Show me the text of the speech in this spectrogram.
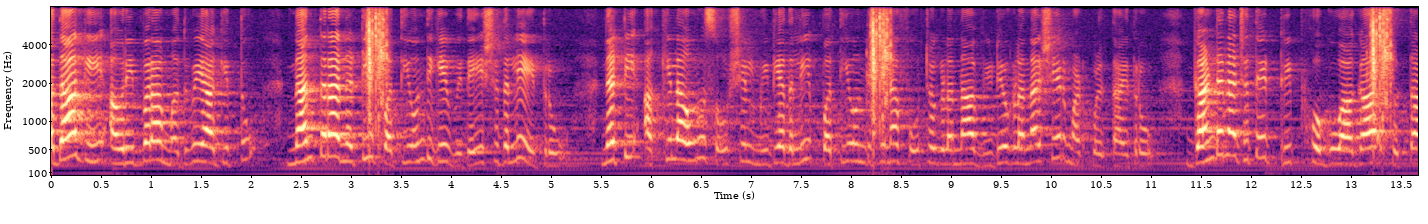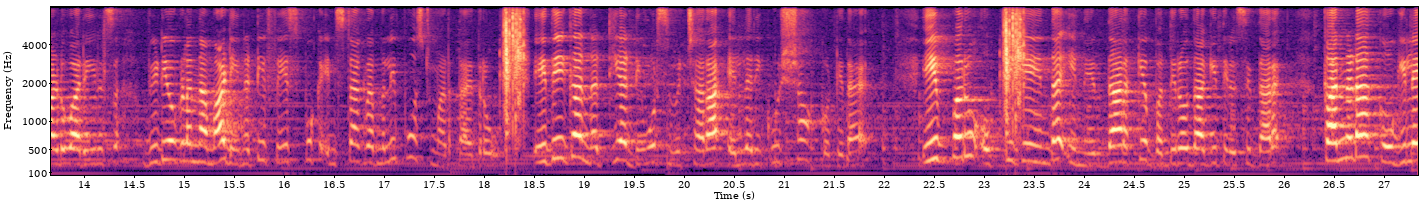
ಅದಾಗಿ ಅವರಿಬ್ಬರ ಮದುವೆಯಾಗಿತ್ತು ನಂತರ ನಟಿ ಪತಿಯೊಂದಿಗೆ ವಿದೇಶದಲ್ಲೇ ಇದ್ರು. ನಟಿ ಅಖಿಲ ಅವರು ಸೋಷಿಯಲ್ ಮೀಡಿಯಾದಲ್ಲಿ ಪತಿಯೊಂದಿಗಿನ ಫೋಟೋಗಳನ್ನ, ವಿಡಿಯೋಗಳನ್ನ ಶೇರ್ ಮಾಡ್ಕೊಳ್ತಾ ಇದ್ರು. ಗಂಡನ ಜೊತೆ ಟ್ರಿಪ್ ಹೋಗುವಾಗ ಸುತ್ತಾಡುವ ರೀಲ್ಸ್, ವಿಡಿಯೋಗಳನ್ನ ಮಾಡಿ ನಟಿ ಫೇಸ್ಬುಕ್, ಇನ್ಸ್ಟಾಗ್ರಾಮ್ನಲ್ಲಿ ಪೋಸ್ಟ್ ಮಾಡ್ತಾ ಇದ್ರು. ಇದೀಗ ನಟಿಯ ಡಿವೋರ್ಸ್ ವಿಚಾರ ಎಲ್ಲರಿಗೂ ಶಾಕ್ ಕೊಟ್ಟಿದೆ. ಇಬ್ಬರು ಒಪ್ಪಿಗೆಯಿಂದ ಈ ನಿರ್ಧಾರಕ್ಕೆ ಬಂದಿರೋದಾಗಿ ತಿಳಿಸಿದ್ದಾರೆ. ಕನ್ನಡ ಕೋಗಿಲೆ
